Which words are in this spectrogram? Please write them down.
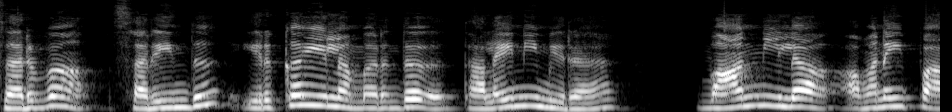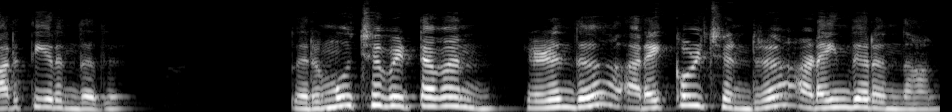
சர்வா சரிந்து இருக்கையில் அமர்ந்து தலை நிமிர வான்நிலா அவனை பார்த்திருந்தது. பெருமூச்சு விட்டவன் எழுந்து அறைக்குள் சென்று அடைந்திருந்தான்.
